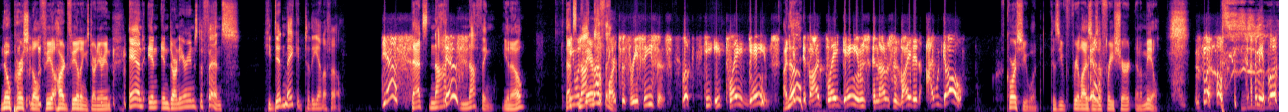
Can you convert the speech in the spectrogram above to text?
no personal feel, hard feelings, Darnerien. And in in Darnerien's defense, he did make it to the NFL. Yes. That's not yes. nothing, you know? That's he was not there nothing. for parts of three seasons. Look, he, he played games. I know. If, if I played games and I was invited, I would go. Of course you would, because you've realized yeah. there's a free shirt and a meal. Well, I mean, look,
